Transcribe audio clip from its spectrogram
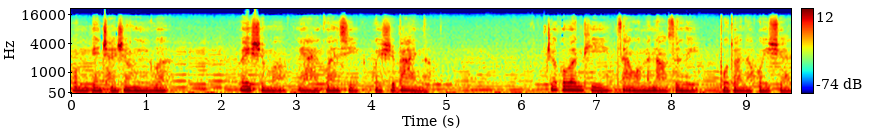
我们便产生疑问：为什么恋爱关系会失败呢？这个问题在我们脑子里不断的回旋。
